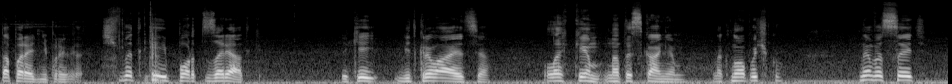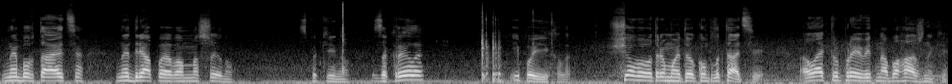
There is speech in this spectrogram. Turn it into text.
та передній привід. Швидкий порт зарядки, який відкривається легким натисканням на кнопочку, не висить, не бовтається, не дряпає вам машину. Спокійно закрили і поїхали. Що ви отримуєте у комплектації? Електропривід на багажники,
